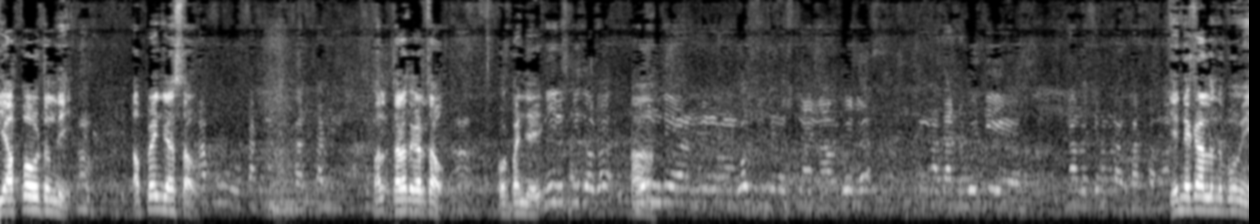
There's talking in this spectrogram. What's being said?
ఈ అప్పు ఒకటి ఉంది. అప్పు ఏం చేస్తావు? మళ్ళీ తర్వాత కడతావు. ఒక పని చేయి. ఎన్ని ఎకరాలు ఉంది భూమి?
